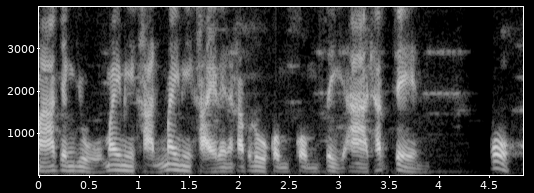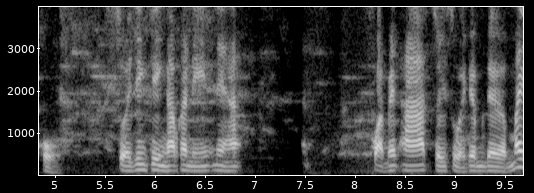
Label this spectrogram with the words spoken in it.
มาร์กยังอยู่ไม่มีขันไม่มีไขเลยนะครับ รูกลมๆ 4R ชัดเจน โอ้โห สวยจริง ๆ ครับคันนี้เนี่ยฮะสปอร์ตเมดอาร์ตสวยๆ เดิมๆ ไม่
